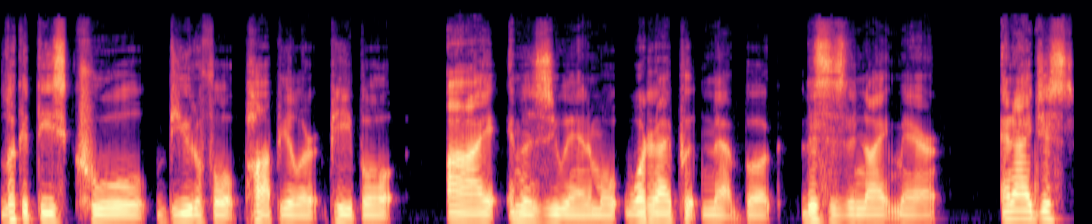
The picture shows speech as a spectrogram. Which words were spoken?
look at these cool, beautiful, popular people. I am a zoo animal. What did I put in that book? This is a nightmare, and I just,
